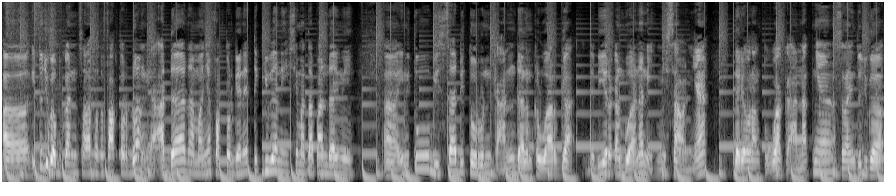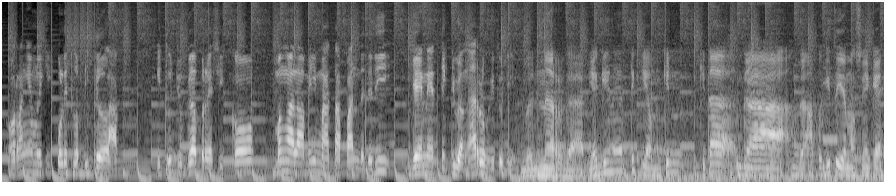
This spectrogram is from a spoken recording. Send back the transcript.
uh, itu juga bukan salah satu faktor doang ya. Ada namanya faktor genetik juga nih si mata panda ini. Uh, ini tuh bisa diturunkan dalam keluarga. Jadi rekan buana nih, misalnya dari orang tua ke anaknya. Selain itu juga orang yang memiliki kulit lebih gelap itu juga beresiko mengalami mata panda. Jadi genetik juga ngaruh gitu di. Bener gak? Ya genetik ya mungkin kita nggak nggak apa gitu ya maksudnya kayak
